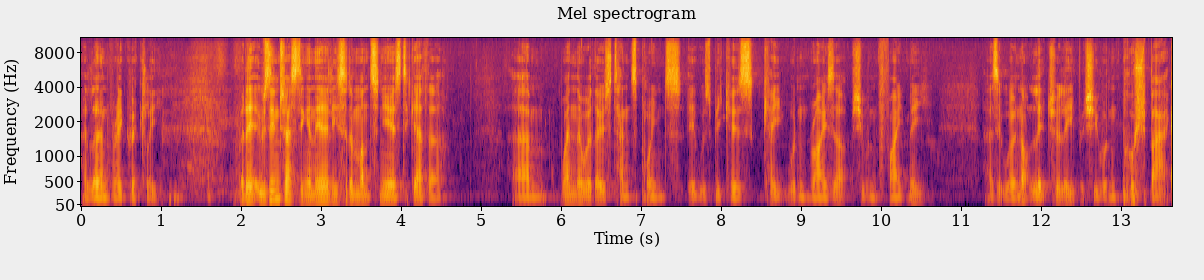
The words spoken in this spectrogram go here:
I learned very quickly. But it was interesting in the early sort of months and years together, um, when there were those tense points, it was because Kate wouldn't rise up. She wouldn't fight me, as it were, not literally, but she wouldn't push back.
